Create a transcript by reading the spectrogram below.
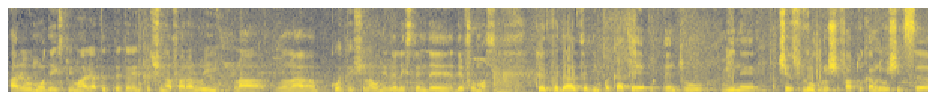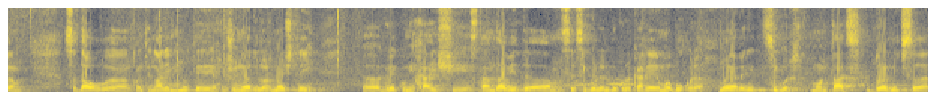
are un mod de exprimare atât pe teren cât și în afara lui, la, la cote și la un nivel extrem de, de frumos. Cred că de altfel, din păcate, pentru mine acest lucru și faptul că am reușit să, să dau uh, în continuare minute juniorilor noștri, uh, Grecu Mihai și Stan David, uh, sunt sigur lucruri care mă bucură. Noi am venit, sigur, montați, dornici să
